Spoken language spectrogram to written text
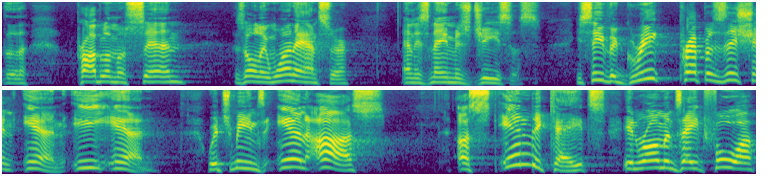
the problem of sin. There's only one answer, and his name is Jesus. You see, the Greek preposition in, en, which means in us, indicates in Romans 8 4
